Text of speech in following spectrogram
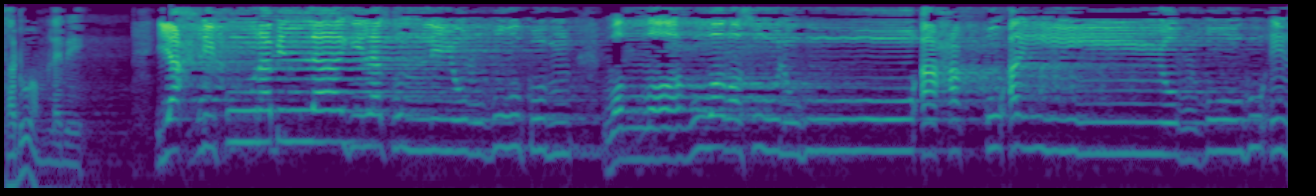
දඩුවම් ලැබේ. يحلفون بالله لكم ليرضوكم والله ورسوله أحق أن يرضوه إن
